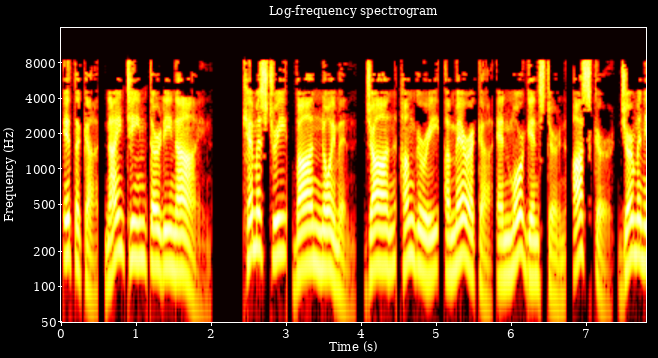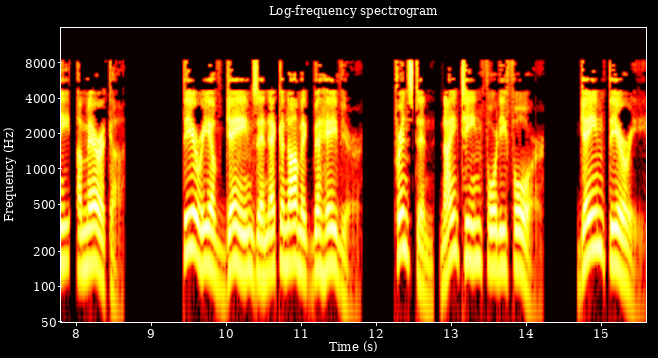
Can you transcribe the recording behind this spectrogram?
Ithaca, 1939. Chemistry, von Neumann, John Hungary, America and Morgenstern, Oscar Germany, America. Theory of Games and Economic Behavior. Princeton, 1944. Game Theory.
